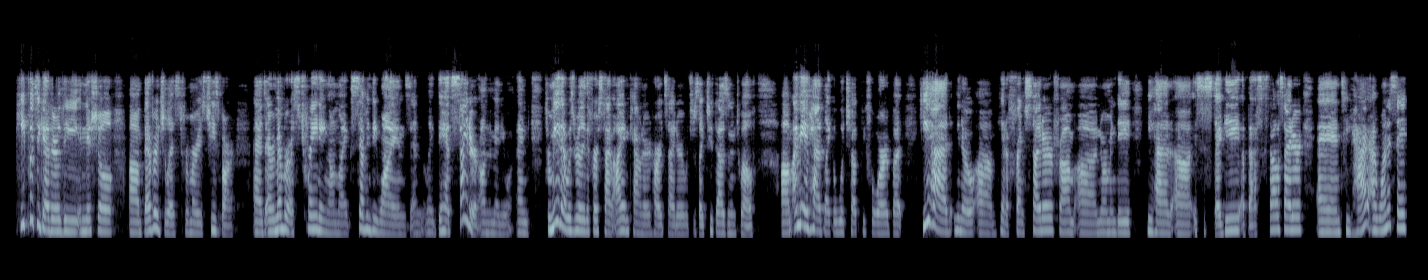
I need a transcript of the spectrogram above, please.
He put together the initial um, beverage list for Murray's Cheese Bar. And I remember us training on like 70 wines and like they had cider on the menu. And for me, that was really the first time I encountered hard cider, which was like 2012. Um, I may have had like a woodchuck before, but he had, you know, um, he had a French cider from uh, Normandy. He had uh, Isastegi, a Basque style cider, and he had, I want to say,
